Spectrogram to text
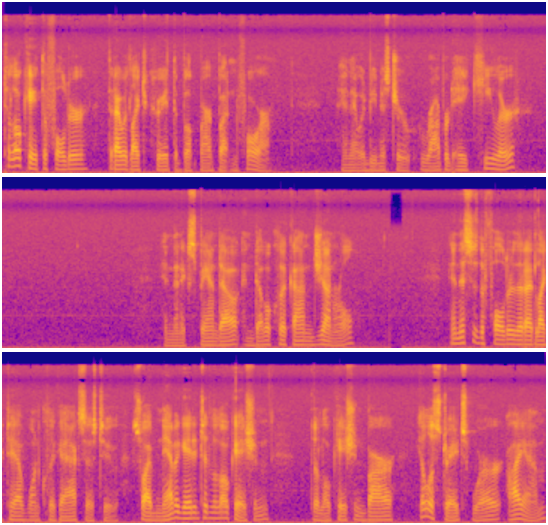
to locate the folder that I would like to create the bookmark button for and that would be Mr. Robert A. Keeler and then expand out and double click on General and this is the folder that I'd like to have one-click access to. So I've navigated to the location. The location bar illustrates where I am.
